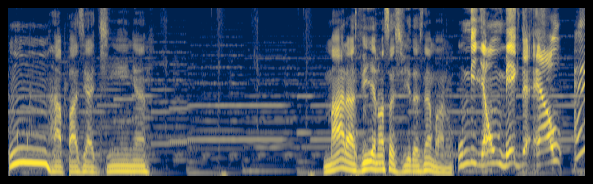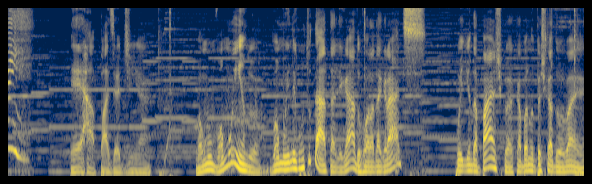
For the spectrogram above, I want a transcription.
Hum, rapaziadinha. Maravilha nossas vidas, né, mano? Um milhão make the hell. Ai. É, rapaziadinha. Vamos, vamos indo. Vamos indo enquanto dá, tá ligado? Rolada grátis. Coelhinho da Páscoa, acabando o pescador, vai.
